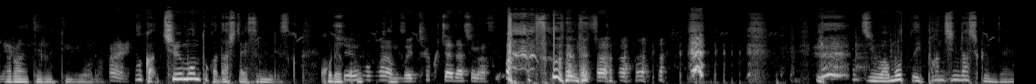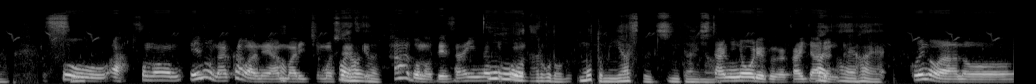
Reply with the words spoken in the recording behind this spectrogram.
や。られてるっていうような。はい。なんか注文とか出したりするんですか？これ注文はむちゃくちゃ出しますよ。そうなんですか？一般人はもっと一般人らしくみたいな。そう、あ、その絵の中はね、あんまり注文しないですけど、はいカードのデザインのところなるほど。もっと見やすくみたいな。下に能力が書いてあはいるんで、はいはい。こういうのはあの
